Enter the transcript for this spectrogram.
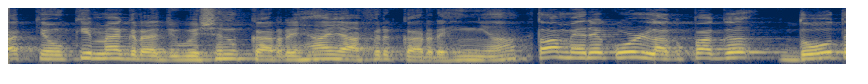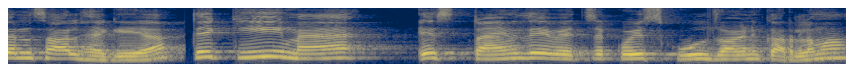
ਆ। ਕਿਉਂਕਿ ਮੈਂ ਗ੍ਰੈਜੂਏਸ਼ਨ ਕਰ ਰਿਹਾ ਜਾਂ ਫਿਰ ਕਰ ਰਹੀ ਆ ਤਾਂ ਮੇਰੇ ਕੋਲ ਲਗਭਗ 2-3 ਸਾਲ ਹੈਗੇ ਆ। ਤੇ ਕੀ ਮੈਂ ਇਸ ਟਾਈਮ ਦੇ ਵਿੱਚ ਕੋਈ ਸਕੂਲ ਜੁਆਇਨ ਕਰ ਲਵਾਂ?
